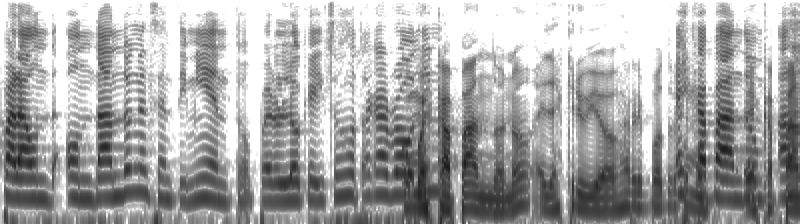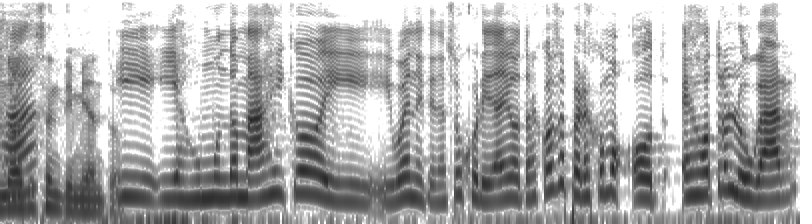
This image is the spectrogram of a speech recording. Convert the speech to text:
para hond- hondando en el sentimiento, pero lo que hizo J.K. Rowling como escapando, ¿no? Ella escribió Harry Potter como Escapando, escapando de ese sentimiento. y, y es un mundo mágico y, y bueno, y tiene su oscuridad y otras cosas, pero es como ot- es otro lugar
